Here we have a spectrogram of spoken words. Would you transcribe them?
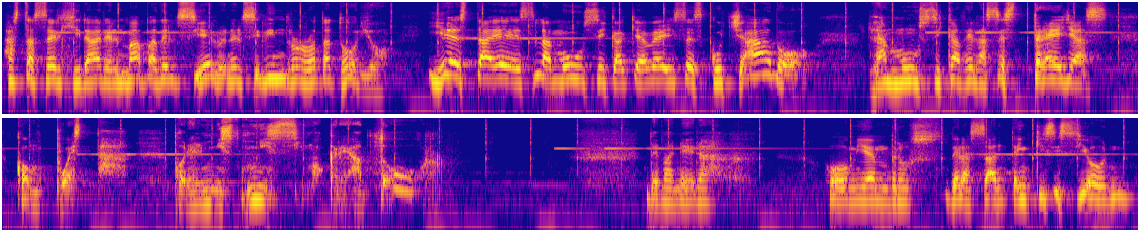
hasta hacer girar el mapa del cielo en el cilindro rotatorio. Y esta es la música que habéis escuchado, la música de las estrellas, compuesta por el mismísimo Creador. De manera, oh miembros de la Santa Inquisición,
